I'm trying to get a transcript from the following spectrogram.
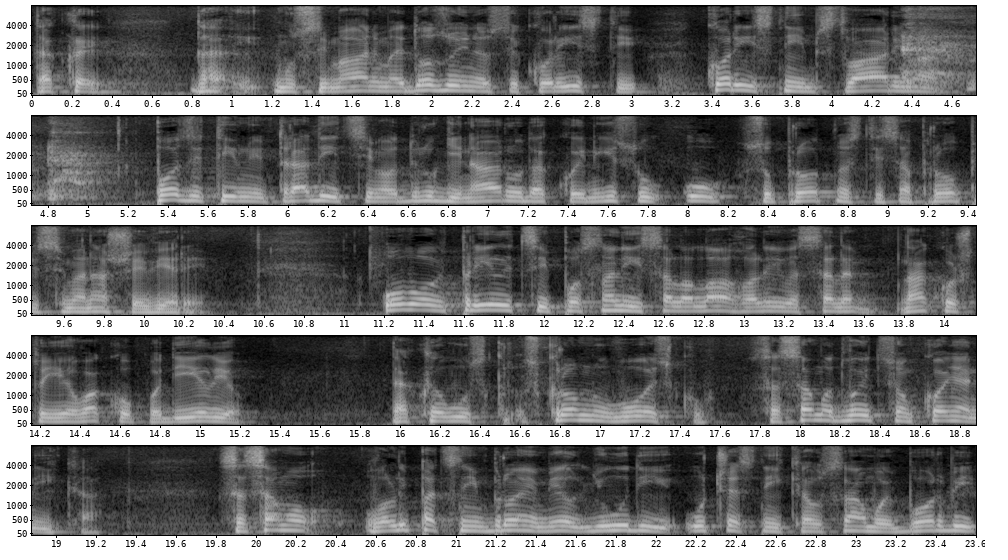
Dakle, da muslimanima je dozvoljeno se koristi korisnim stvarima pozitivnim tradicijama od drugih naroda koji nisu u suprotnosti sa propisima naše vjere. U ovoj prilici poslanik sallallahu alejhi ve sellem nakon što je ovako podijelio dakle ovu skromnu vojsku sa samo dvojicom konjanika, sa samo volipacnim brojem jel, ljudi, učesnika u samoj borbi,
